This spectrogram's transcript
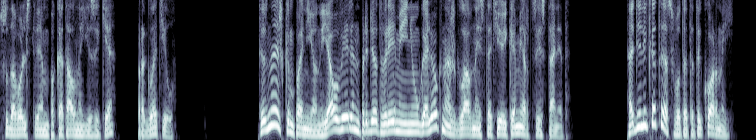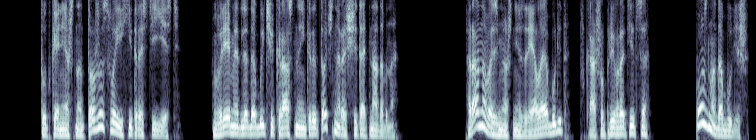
с удовольствием покатал на языке, проглотил. Ты знаешь, компаньон, я уверен, придет время, и не уголек наш главной статьей коммерции станет, а деликатес вот этот икорный. Тут, конечно, тоже свои хитрости есть. Время для добычи красной икры точно рассчитать надобно. Рано возьмешь, незрелая будет, в кашу превратится. Поздно добудешь,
